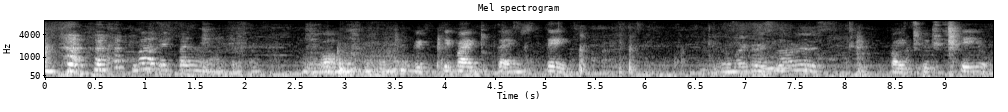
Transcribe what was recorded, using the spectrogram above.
Bakit pa naman? Oh, 55 times 10. Yung may guys Laris. 550 yun.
